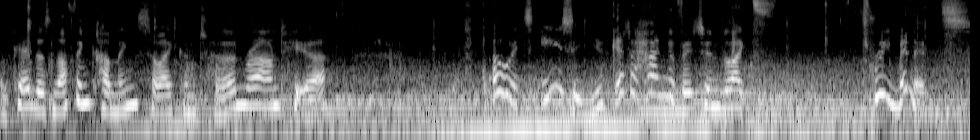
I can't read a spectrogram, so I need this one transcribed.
Okay, there's nothing coming, so I can turn round here. Oh, it's easy. You get a hang of it in like three minutes.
